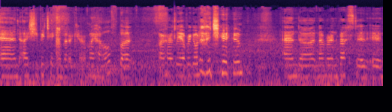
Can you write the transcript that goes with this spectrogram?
and I should be taking better care of my health, but I hardly ever go to the gym and uh, never invested in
